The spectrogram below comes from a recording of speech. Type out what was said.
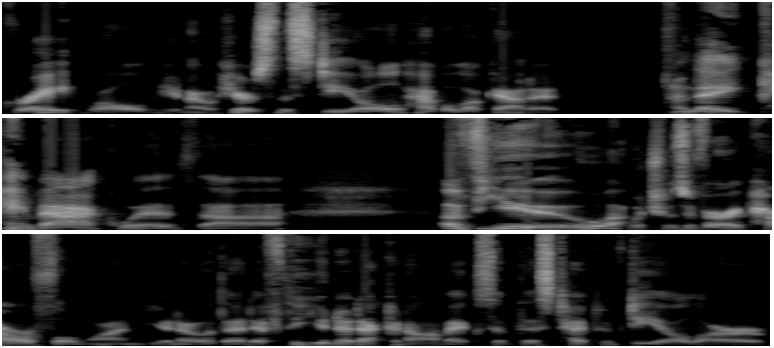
Great. Well, you know, here's this deal. Have a look at it. And they came back with, uh, a view, which was a very powerful one, you know, that if the unit economics of this type of deal are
